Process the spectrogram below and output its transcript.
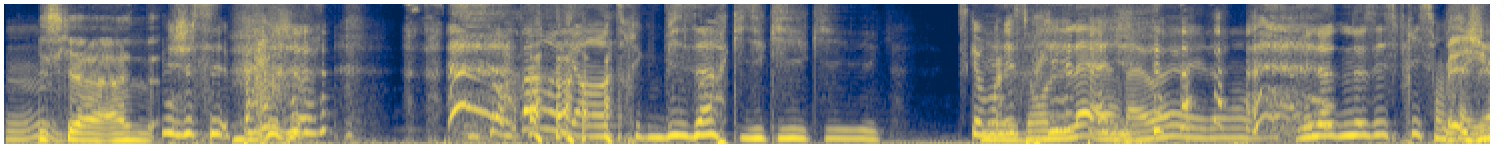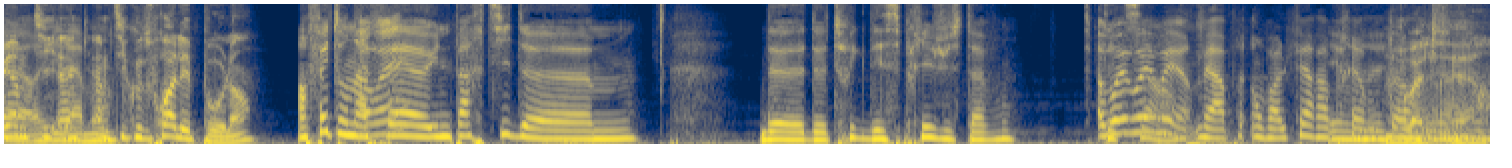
Mmh. Qu'est-ce qu'il y a, Anne Je sais pas. je- Sympa, il y a un truc bizarre qui qui qui Parce que mon esprit est l'air allé. là, ouais, non. Mais nos, nos esprits sont Mais j'ai eu un petit, un, petit coup de froid à l'épaule. Hein. En fait, on a Ah ouais fait euh, une partie de de, de trucs d'esprit juste avant. Ah ouais peut-être ouais ça, ouais, hein. mais après on va le faire après ouais. encore. On va le faire.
